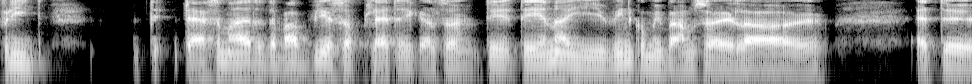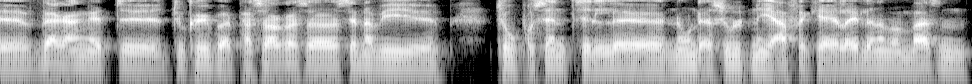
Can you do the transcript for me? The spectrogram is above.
fordi det, der er så meget af det, der bare bliver så plat, ikke? Altså, det, det ender i vingummibamser, eller øh, at øh, hver gang, at øh, du køber et par sokker, så sender vi øh, 2% til øh, nogen, der er sultne i Afrika, eller et eller andet, hvor man bare sådan,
